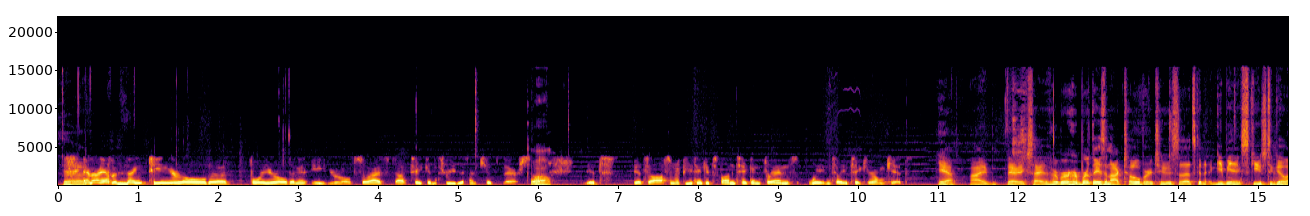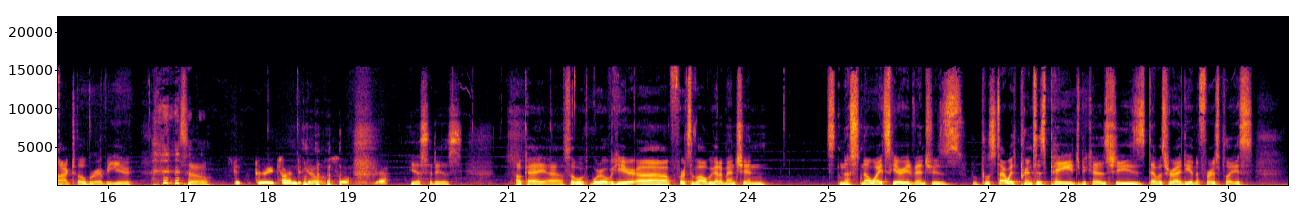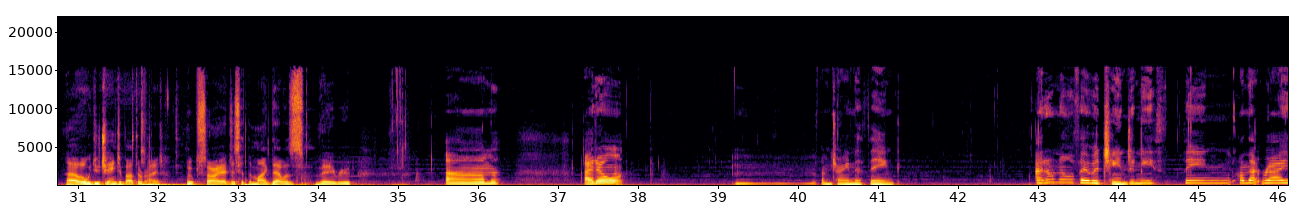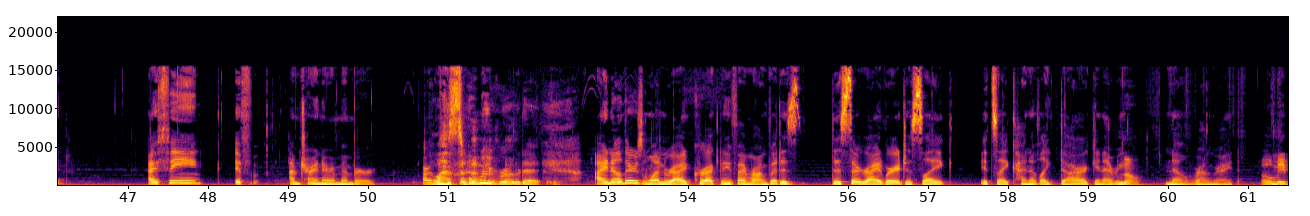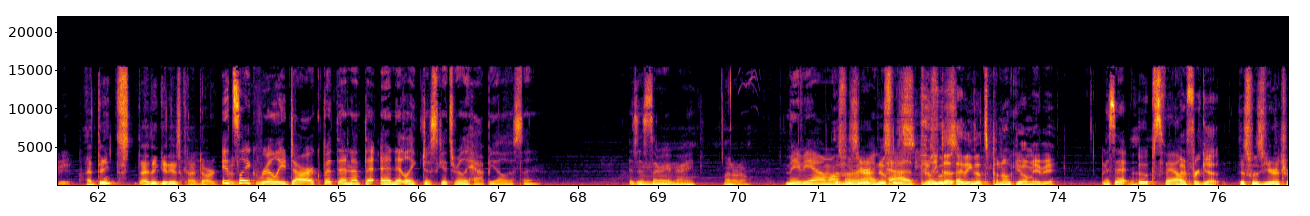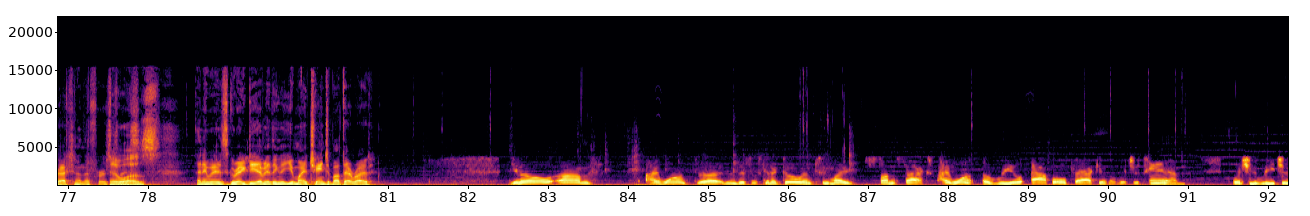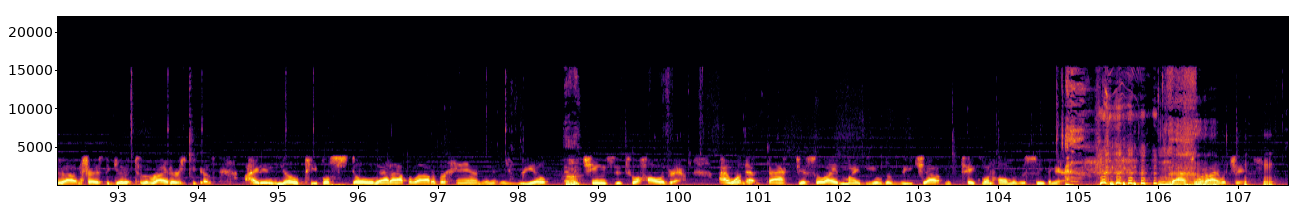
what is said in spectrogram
and I have a 19 year old, a four year old, and an eight year old. So I've I've taken three different kids there. So Wow. it's it's awesome. If you think it's fun taking friends, wait until you take your own kids. Yeah, I'm very excited. Her bir- her birthday's in October too, so that's gonna give me an excuse to go in October every year. So It's a great time to go. so yeah. yes, it is. Okay, uh, so we're over here. Uh, first of all, we got to mention Snow, Snow White Scary Adventures. We'll start with Princess Paige because she's that was her idea in the first place. Uh, what would you change about the ride? Oops, sorry, I just hit the mic. That was very rude. Um, I don't. Mm, I'm trying to think. I don't know if I would change anything on that ride. I think if I'm trying to remember our last time we rode it. I know there's one ride, correct me if I'm wrong, but is this the ride where it just like it's like kind of like dark and every No. No, wrong ride. Oh, maybe. I think I think it is kind of dark. It's but- like really dark, but then at the end it like just gets really happy all of a sudden. Is this the right Mm, ride? I don't know. Maybe I'm on This the was your- wrong this was- path. I think was- that I think that's Pinocchio. Maybe Is it? Oops, fail. I forget. This was your attraction in the first It place. was. Anyways, Greg, do you have anything that you might change about that ride? You know, um, I want, uh, and this is going to go into my fun facts. I want a real apple back in the witch's hand when she reaches out and tries to give it to the riders because I didn't know people stole that apple out of her hand when it was real and they changed it to a hologram. I want that back just so I might be able to reach out and take one home as a souvenir. That's what I would change.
